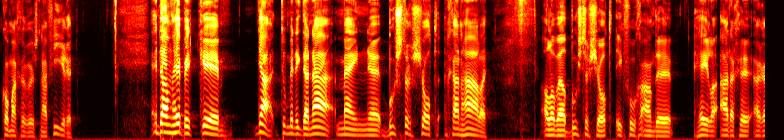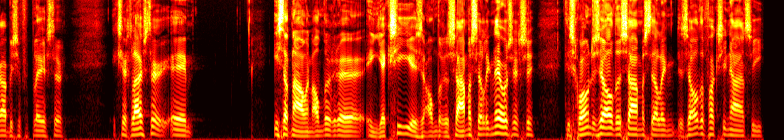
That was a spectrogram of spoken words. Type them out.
kom maar gerust naar vieren. En dan heb ik, uh, ja, toen ben ik daarna mijn boostershot gaan halen. Alhoewel boostershot, ik vroeg aan de hele aardige Arabische verpleegster. Ik zeg, luister, is dat nou een andere injectie? Is een andere samenstelling? Nee hoor, zegt ze. Het is gewoon dezelfde samenstelling, dezelfde vaccinatie.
